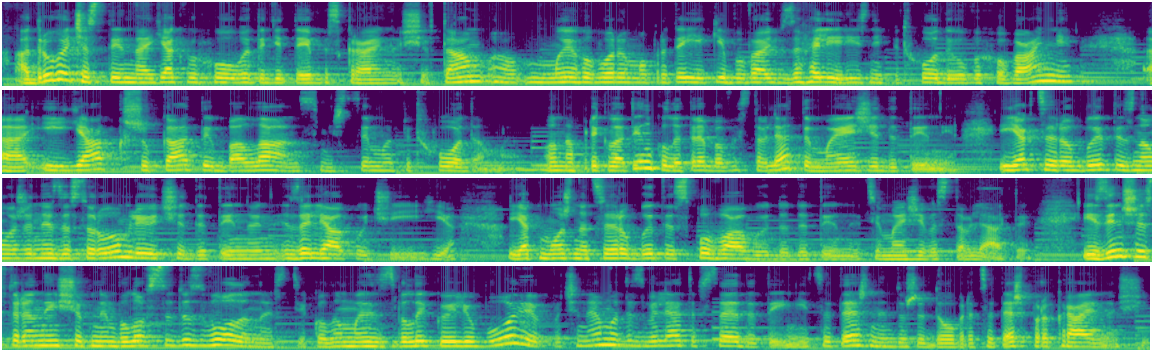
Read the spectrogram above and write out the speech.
А друга частина як виховувати дітей без крайнощів. Там е, ми говоримо про те, які бувають взагалі різні підходи у вихованні, е, і як шукати баланс між цими підходами. Ну, наприклад, інколи треба виставляти межі дитини. І як це робити знову ж не засоромлюючи дитину, залякуючи її. Як можна це робити з повагою до дитини, ці межі виставляти. І з іншої сторони, щоб не було вседозволеності, коли ми з великою любов'ю почнемо дозволяти все дитині. Це теж не дуже добре, це теж про крайнощі.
